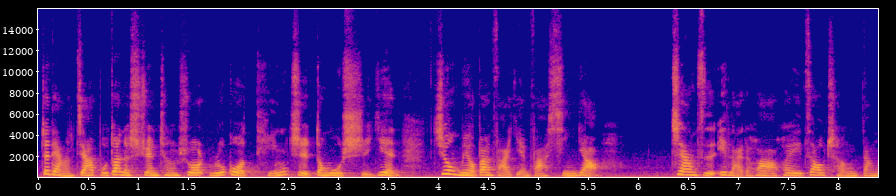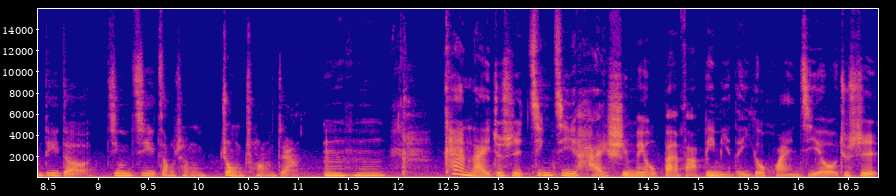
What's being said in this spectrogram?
这两家不断的宣称说，如果停止动物实验，就没有办法研发新药。这样子一来的话，会造成当地的经济造成重创。这样，嗯哼，看来就是经济还是没有办法避免的一个环节哦。就是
